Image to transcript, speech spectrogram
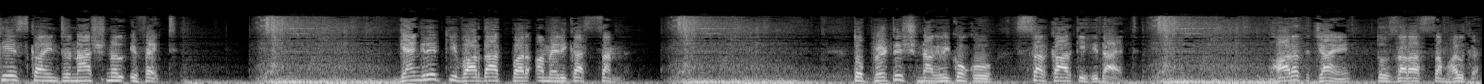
केस का इंटरनेशनल इफ़ेक्ट गैंगरेप की वारदात पर अमेरिका सन तो ब्रिटिश नागरिकों को सरकार की हिदायत। भारत जाएँ तो जरा संभल कर।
